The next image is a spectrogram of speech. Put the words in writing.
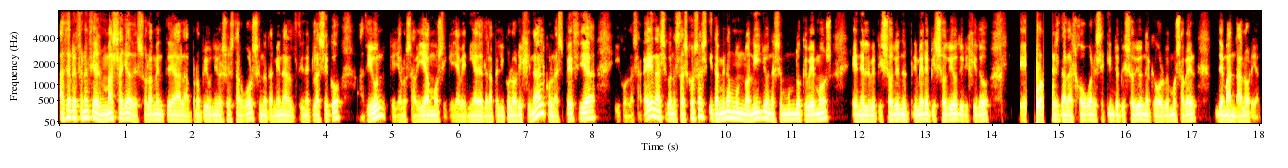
hace referencias más allá de solamente a la propia universo de Star Wars, sino también al cine clásico, a Dune, que ya lo sabíamos y que ya venía desde la película original, con la especia y con las arenas y con estas cosas, y también a Mundo Anillo, en ese mundo que vemos en el episodio, en el primer episodio dirigido por Dallas Howard, ese quinto episodio en el que volvemos a ver de Mandalorian.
